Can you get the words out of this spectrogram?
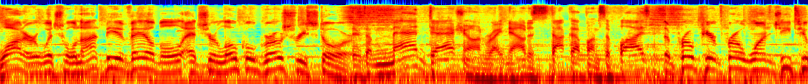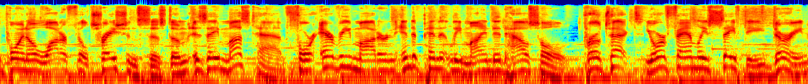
Water which will not be available at your local grocery store. There's a mad dash on right now to stock up on supplies. The ProPur Pro 1 G2.0 water filtration system is a must have for every modern, independently minded household. Protect your family's safety during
